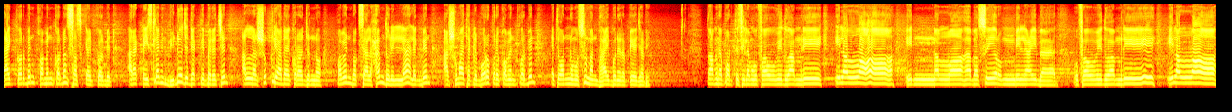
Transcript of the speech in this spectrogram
লাইক করবেন কমেন্ট করবেন সাবস্ক্রাইব করবেন। আর একটা ইসলামিক ভিডিও যে দেখতে পেরেছেন, আল্লাহর শুক্রিয়া আদায় করার জন্য কমেন্ট বক্সে আলহামদুলিল্লাহ লিখবেন। আর সময় থাকলে বড় করে কমেন্ট করবেন, এতে অন্য মুসলমান ভাই বোনেরা পেয়ে যাবে। তো আমরা পড়তেছিলাম, উফাউবিদু আমরি ইলাল্লাহ, ইন্নাল্লাহ বাসীরুম বিল ইবাদ। أفوض أمري إلى الله.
